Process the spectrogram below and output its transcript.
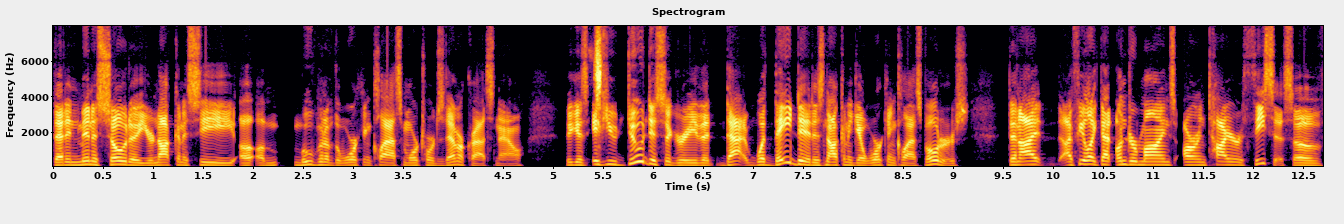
that in Minnesota you're not going to see a, a movement of the working class more towards Democrats now? Because if you do disagree that that what they did is not going to get working class voters, then I I feel like that undermines our entire thesis of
